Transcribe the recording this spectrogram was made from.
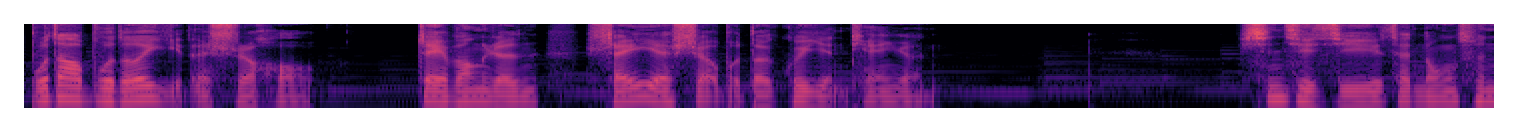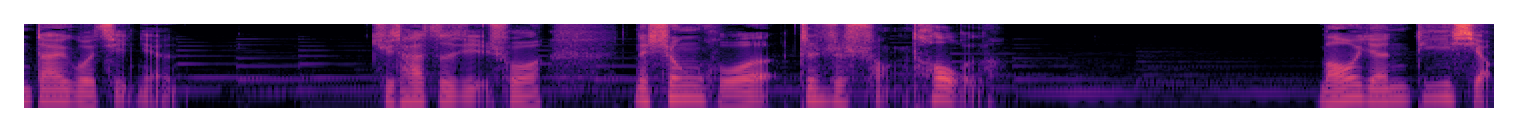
不到不得已的时候，这帮人谁也舍不得归隐田园。辛弃疾在农村待过几年，据他自己说，那生活真是爽透了。茅檐低小，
